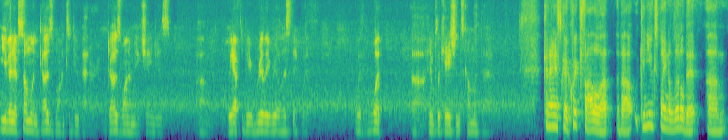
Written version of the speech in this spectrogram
even if someone does want to do better, does want to make changes, um, we have to be really realistic with with what uh, implications come with that. Can I ask a quick follow up about? Can you explain a little bit, um,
